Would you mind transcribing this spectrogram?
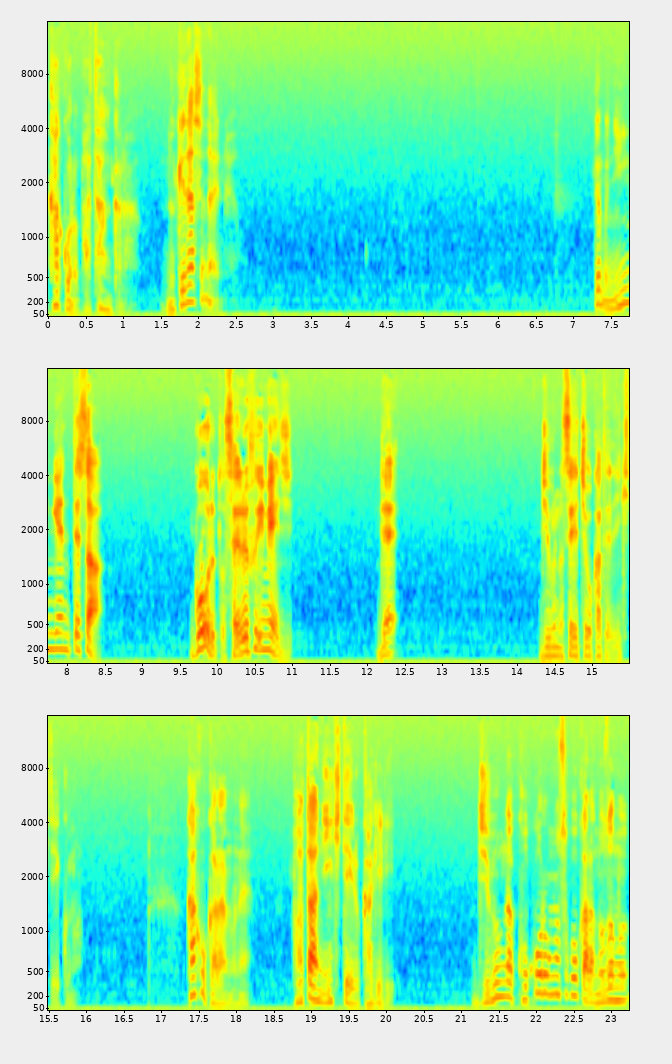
過去のパターンから抜け出せないのよ。でも人間ってさゴールとセルフイメージで自分の成長過程で生きていくの過去からのねパターンに生きている限り自分が心の底から望む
